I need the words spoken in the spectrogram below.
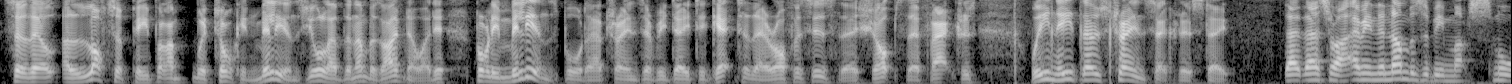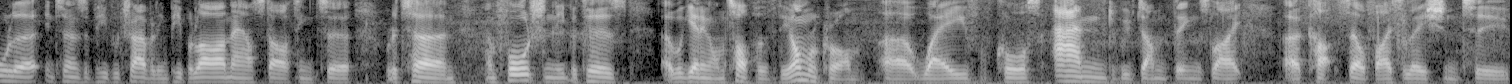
So there'll a lot of people. we're talking millions. You'll have the numbers. I've no idea. Probably millions board our trains every day to get to their offices, their shops, their factories. We need those trains, Secretary of State. That, that's right. I mean, the numbers have been much smaller in terms of people travelling. People are now starting to return. Unfortunately, because uh, we're getting on top of the Omicron uh, wave, of course, and we've done things like uh, cut self isolation to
